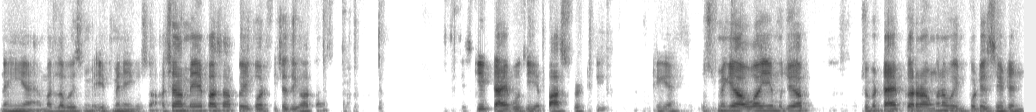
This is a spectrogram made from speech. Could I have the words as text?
नहीं आया। मतलब इसमें इफ़ में नहीं घुसा। अच्छा मेरे पास आपको एक और फीचर दिखाता हूँ। इसकी एक टाइप होती है पासवर्ड की। ठीक है? उसमें क्या होगा, ये मुझे अब जो मैं टाइप कर रहा हूँ ना, वो इनपुट इज़ हिडन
